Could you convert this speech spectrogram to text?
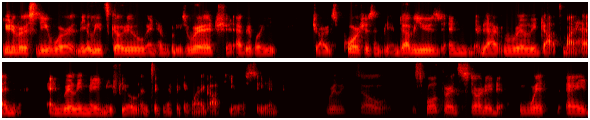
university where the elites go to and everybody's rich and everybody drives Porsches and BMWs, and that really got to my head and really made me feel insignificant when I got to USC. And really, so Spoiled Threads started with a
